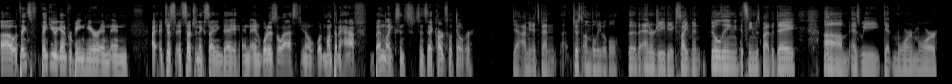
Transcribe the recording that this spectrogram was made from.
Uh, well, thanks. Thank you again for being here, and and I it just it's such an exciting day. And and what is the last you know what month and a half been like since since that card flipped over? Yeah, I mean it's been uh, just unbelievable. The the energy, the excitement building. It seems by the day, um, as we get more and more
